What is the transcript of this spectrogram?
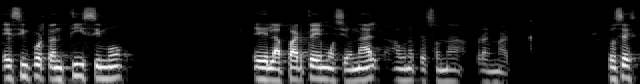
es importantísimo eh, la parte emocional a una persona pragmática. Entonces,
